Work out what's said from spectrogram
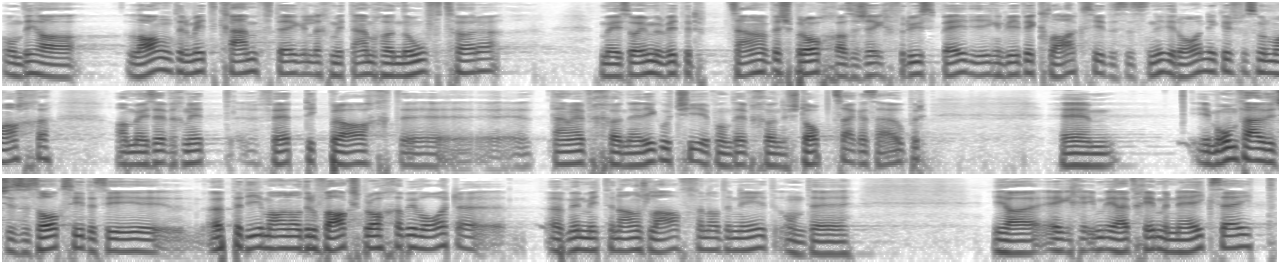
und ich habe lange damit gekämpft, eigentlich mit dem aufzuhören. Wir haben so immer wieder zusammen besprochen. Also es war eigentlich für uns beide irgendwie klar gewesen, dass es nicht in Ordnung ist, was wir machen. Aber wir haben es einfach nicht fertig gebracht, äh, dem einfach einen Riegel schieben und einfach können Stopp sagen selber. Ähm, Im Umfeld war es so gewesen, dass ich etwa die mal noch darauf angesprochen worden, ob wir miteinander schlafen oder nicht. Und, äh, ich habe eigentlich ich habe einfach immer Nein gesagt.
